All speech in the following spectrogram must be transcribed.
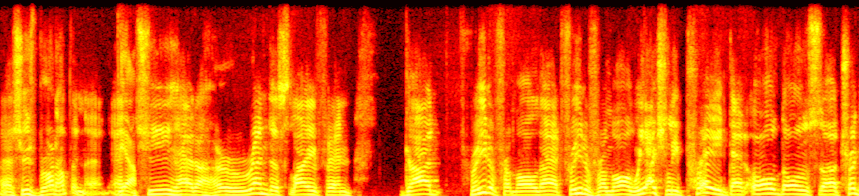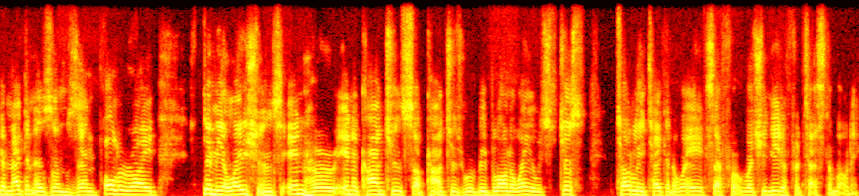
yeah. Uh, she was brought up in that. And yeah. she had a horrendous life, and God freed her from all that, freedom from all. We actually prayed that all those uh, trigger mechanisms and Polaroid stimulations in her inner conscious, subconscious would be blown away. It was just totally taken away, except for what she needed for testimony.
